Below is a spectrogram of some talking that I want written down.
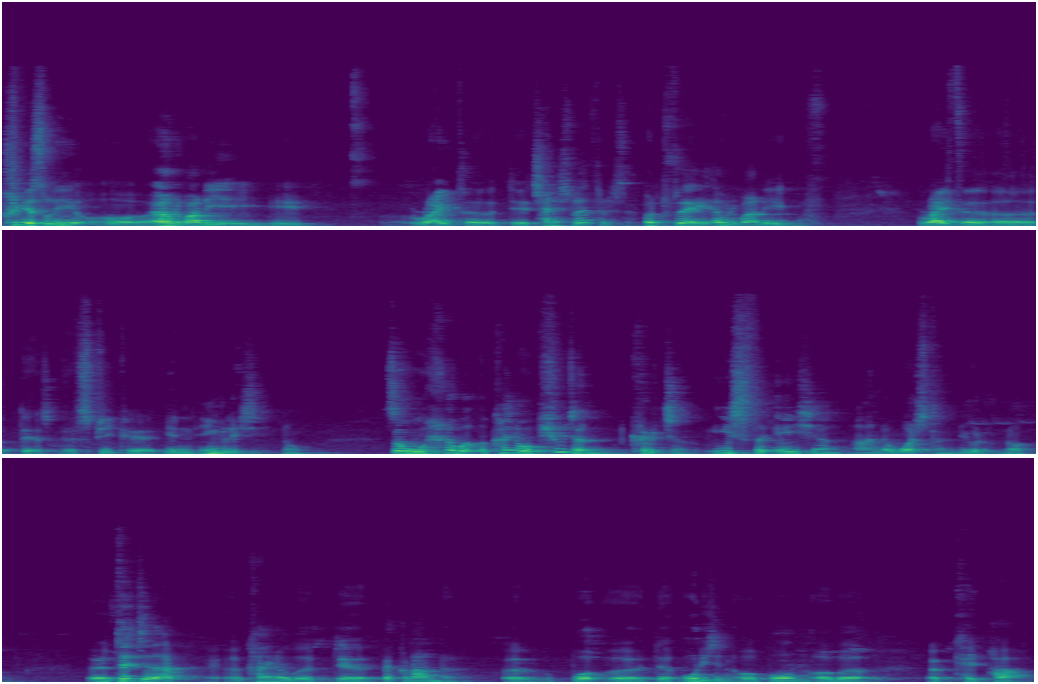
previously uh, everybody uh, write uh, the Chinese letters, but today everybody write uh, uh, the uh, speak in English. No, so we have a, a kind of fusion culture, East Asia and Western Europe. No, that's a, a kind of the background, the origin or born of K-pop.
